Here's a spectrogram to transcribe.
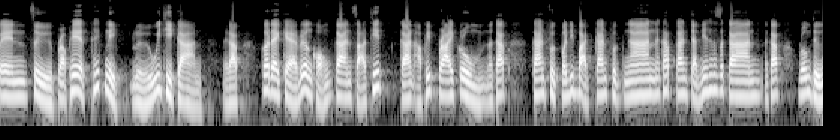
เป็นสื่อประเภทเทคนิคหรือวิธีการนะครับก็ได้แก่เรื่องของการสาธิต การอภิปรายกลุ่มนะครับการฝึกปฏิบัติการฝึกงานนะครับการจัดนิทรรศการนะครับรวมถึง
